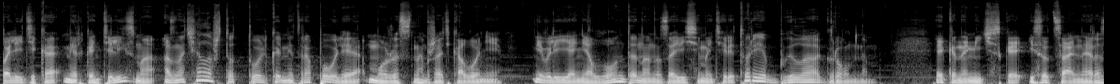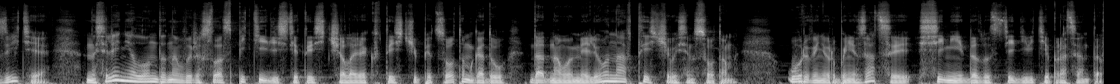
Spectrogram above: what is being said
Политика меркантилизма означала, что только метрополия может снабжать колонии, и влияние Лондона на зависимой территории было огромным – экономическое и социальное развитие, население Лондона выросло с 50 тысяч человек в 1500 году до 1 миллиона в 1800. Уровень урбанизации с 7 до 29%,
